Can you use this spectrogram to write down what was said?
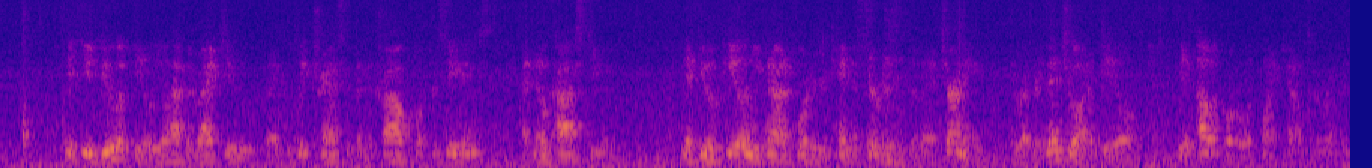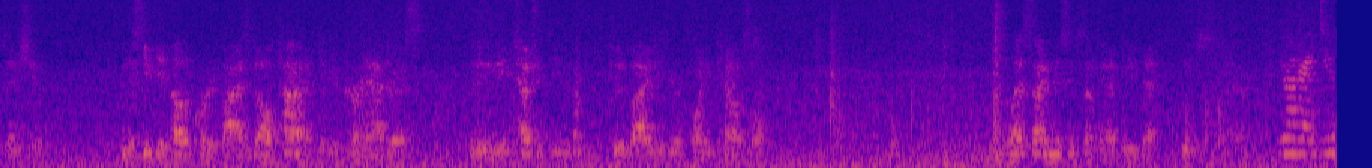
If you do appeal, you'll have the right to a complete transcript of the trial court proceedings at no cost to you. And if you appeal and you cannot afford to retain the services of an attorney to represent you on appeal, the appellate court will appoint counsel to represent you. You must keep the appellate court advised at all times of your current address, so they can be in touch with you to advise you as your appointed counsel. Unless I'm missing something, I believe that concludes this matter. Your Honor, I do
